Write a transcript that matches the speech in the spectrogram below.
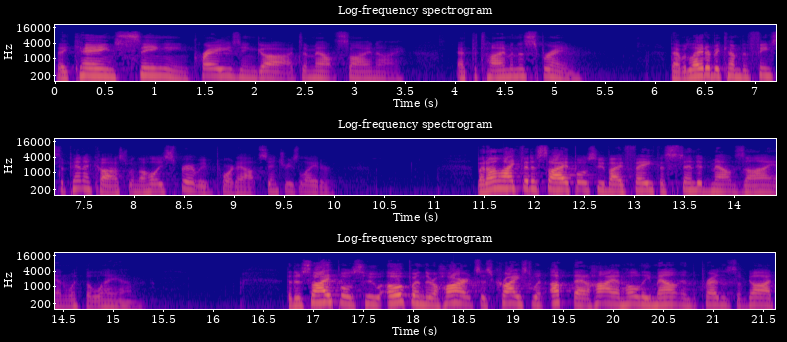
They came singing, praising God to Mount Sinai at the time in the spring. That would later become the Feast of Pentecost when the Holy Spirit would be poured out centuries later. But unlike the disciples who by faith ascended Mount Zion with the Lamb, the disciples who opened their hearts as Christ went up that high and holy mountain in the presence of God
